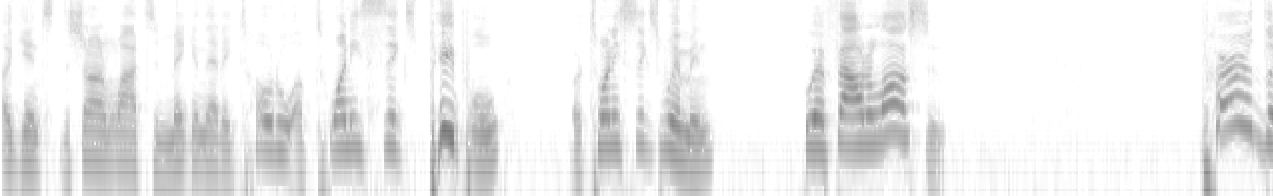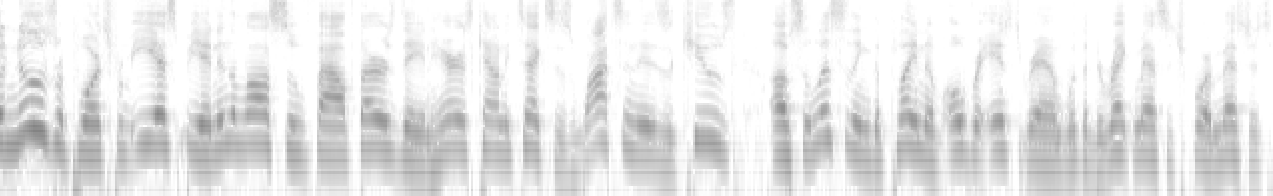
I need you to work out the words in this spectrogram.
against Deshaun Watson, making that a total of 26 people or 26 women who have filed a lawsuit. Per the news reports from ESPN in the lawsuit filed Thursday in Harris County, Texas, Watson is accused of soliciting the plaintiff over Instagram with a direct message for a message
